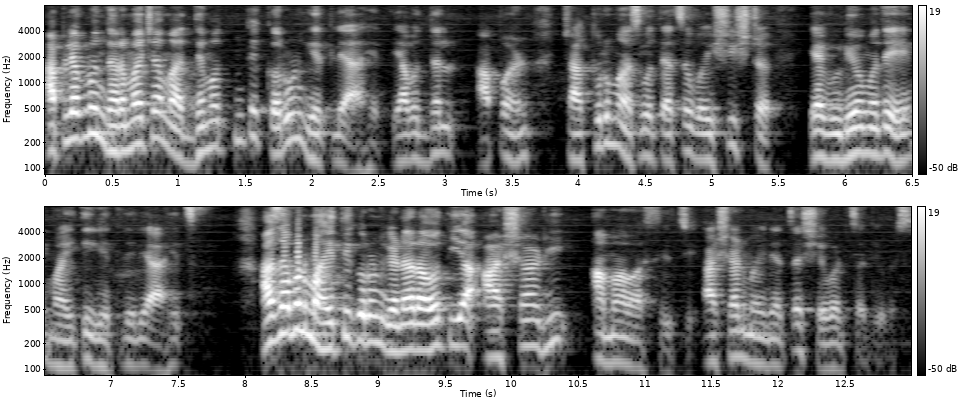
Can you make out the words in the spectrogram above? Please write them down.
आपल्याकडून धर्माच्या माध्यमातून ते करून घेतले आहेत. याबद्दल आपण चातुर्मास व त्याचं वैशिष्ट्य या व्हिडिओमध्ये माहिती घेतलेली आहेच. आज आपण माहिती करून घेणार आहोत या आषाढी अमावास्येची आषाढ महिन्याचा शेवटचा दिवस.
